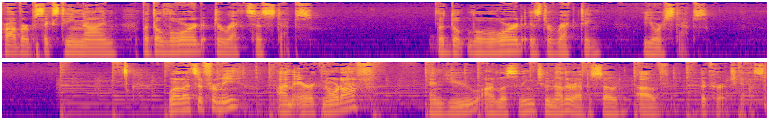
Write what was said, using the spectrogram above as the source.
Proverbs 16:9, but the Lord directs his steps. The, the Lord is directing your steps. Well, that's it for me. I'm Eric Nordoff, and you are listening to another episode of the Courage Cast.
